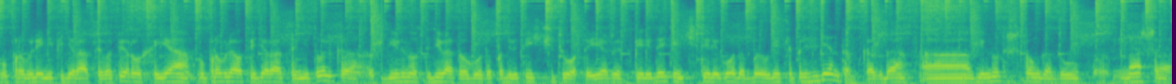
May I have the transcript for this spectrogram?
управления федерацией. Во-первых, я управлял федерацией не только с 99 года по 2004. Я же перед этим 4 года был вице-президентом, когда э, в 96 году наша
